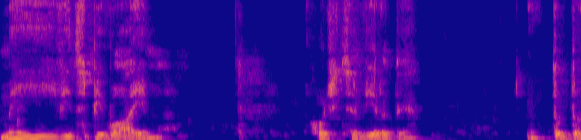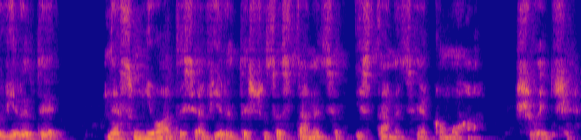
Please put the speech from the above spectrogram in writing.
ми її відспіваємо. Хочеться вірити. Тобто вірити, не сумніватися, а вірити, що це станеться, і станеться якомога швидше.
